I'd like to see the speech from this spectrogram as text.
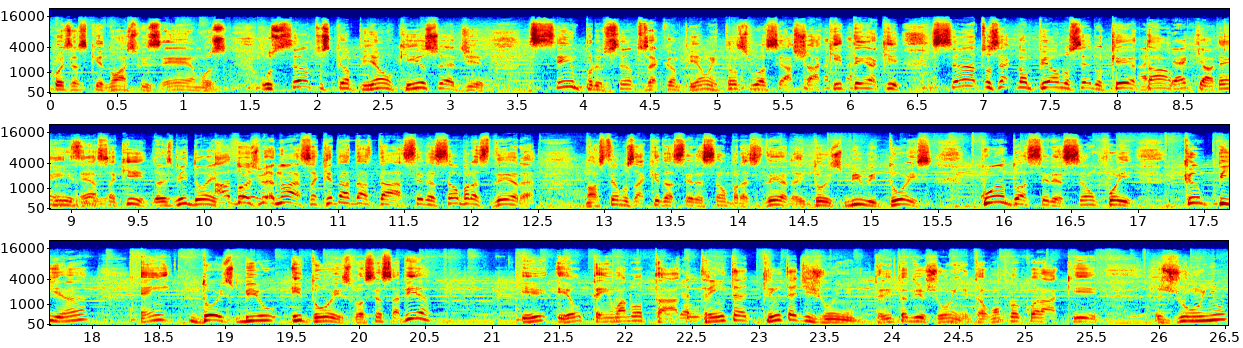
coisas que nós fizemos. O Santos campeão, que isso é de sempre o Santos é campeão. Então, se você achar aqui, tem aqui Santos é campeão, não sei do que, Acho tal. que é aqui, ó, tem 15. essa aqui. 2002, Ah, 2000. Não, essa aqui da, da, da seleção brasileira. Nós temos aqui da seleção brasileira em 2002, quando a seleção foi campeã em 2002. Você sabia? E eu tenho anotado. Dia 30, 30 de junho. 30 de junho. Então vamos procurar aqui junho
